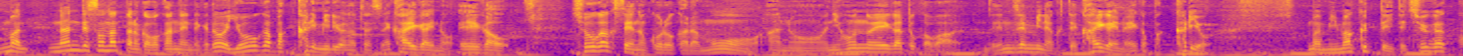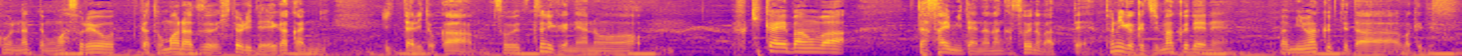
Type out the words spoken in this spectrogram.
まあなんでそうなったのか分かんないんだけど洋画ばっかり見るようになったんですね。海外の映画を。小学生の頃からもうあの日本の映画とかは全然見なくて海外の映画ばっかりを、まあ、見まくっていて中学校になってもまあそれをが止まらず一人で映画館に行ったりとかそういうとにかくねあの吹き替え版はダサいみたいななんかそういうのがあってとにかく字幕でねまあ、見まくってたわけです。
